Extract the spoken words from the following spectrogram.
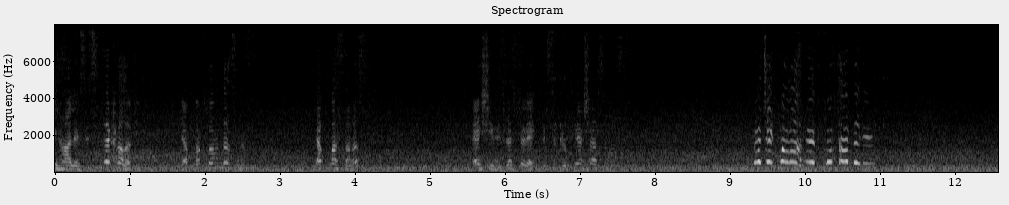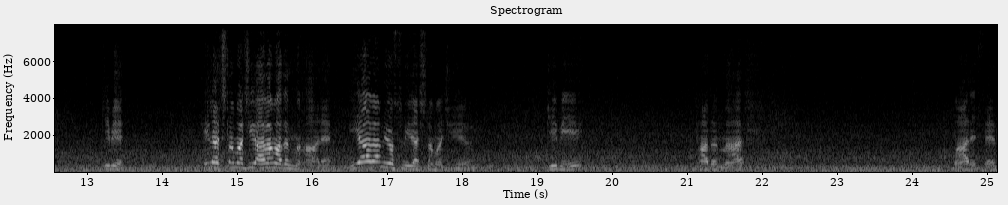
ihalesi size kalır. Yapmak zorundasınız. Yapmazsanız eşinizle sürekli sıkıntı yaşarsınız. Böcek var Ahmet kurtar beni. Gibi. İlaçlamacıyı aramadın mı halen? Niye aramıyorsun ilaçlamacıyı? Gibi kadınlar maalesef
